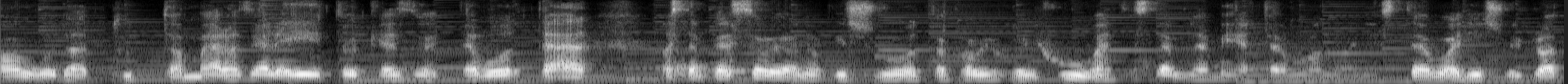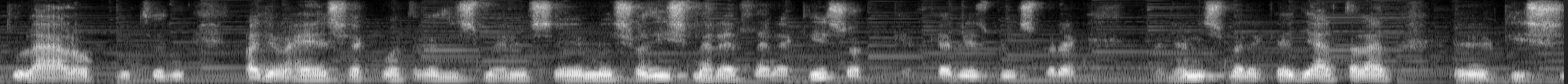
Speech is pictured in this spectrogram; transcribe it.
hangodat, tudtam már az elejétől kezdve, hogy te voltál. Aztán persze olyanok is voltak, hogy hú, hát ezt nem, értem volna, hogy ez te vagy, és hogy gratulálok. Úgyhogy nagyon helyesek voltak az ismerőseim, és az ismeretlenek is, akiket kevésbé ismerek, vagy nem ismerek egyáltalán, ők is,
